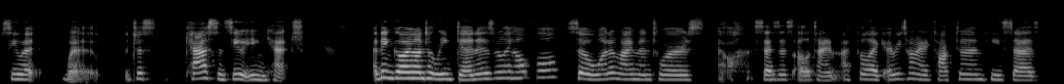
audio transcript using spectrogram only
See what what just cast and see what you can catch. I think going on to LinkedIn is really helpful. So one of my mentors oh, says this all the time. I feel like every time I talk to him, he says,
